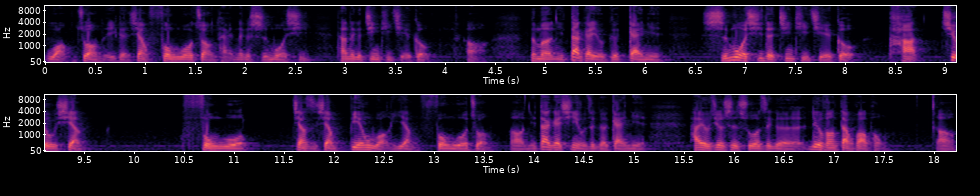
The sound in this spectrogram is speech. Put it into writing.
网状的一个像蜂窝状态。那个石墨烯它那个晶体结构啊，那么你大概有个概念，石墨烯的晶体结构它就像蜂窝这样子，像编网一样蜂窝状啊。你大概先有这个概念。还有就是说，这个六方氮化硼啊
